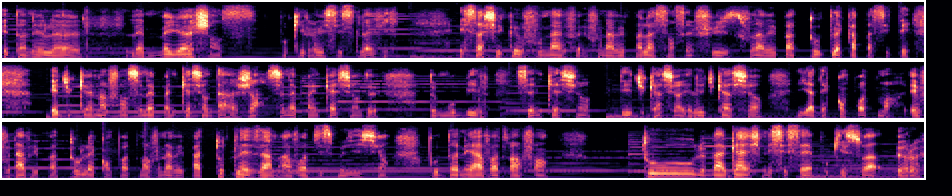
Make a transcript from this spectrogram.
et donnez-leur les meilleures chances pour qu'ils réussissent leur vie. Et sachez que vous n'avez pas la science infuse, vous n'avez pas toutes les capacités. Éduquer un enfant, ce n'est pas une question d'argent, ce n'est pas une question de, mobile, c'est une question d'éducation. Et l'éducation, il y a des comportements. Et vous n'avez pas tous les comportements, vous n'avez pas toutes les armes à votre disposition pour donner à votre enfant tout le bagage nécessaire pour qu'il soit heureux.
